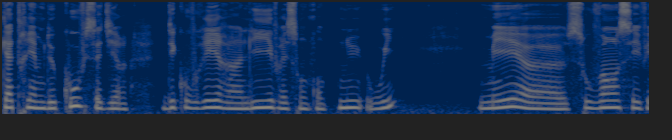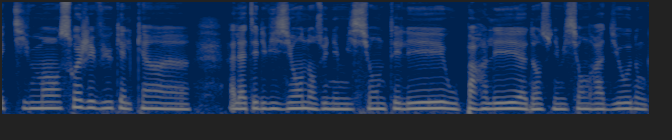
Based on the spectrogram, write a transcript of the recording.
quatrièmes de couve, c'est-à-dire découvrir un livre et son contenu, oui. Mais euh, souvent, c'est effectivement, soit j'ai vu quelqu'un à la télévision dans une émission de télé ou parler dans une émission de radio, donc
